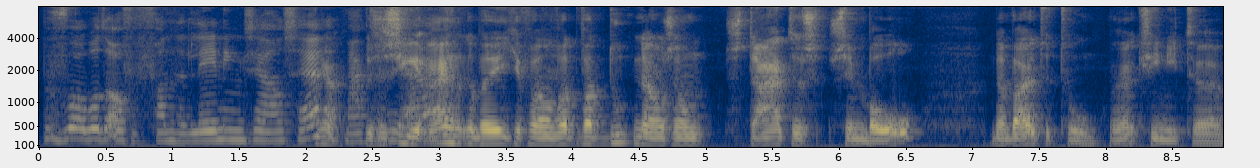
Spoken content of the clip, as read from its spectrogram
Bijvoorbeeld over van de lening zelfs. Hè? Ja, Dat maakt dus dan zie je eigenlijk een beetje van wat, wat doet nou zo'n statussymbool naar buiten toe. Ik zie, niet, eh,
